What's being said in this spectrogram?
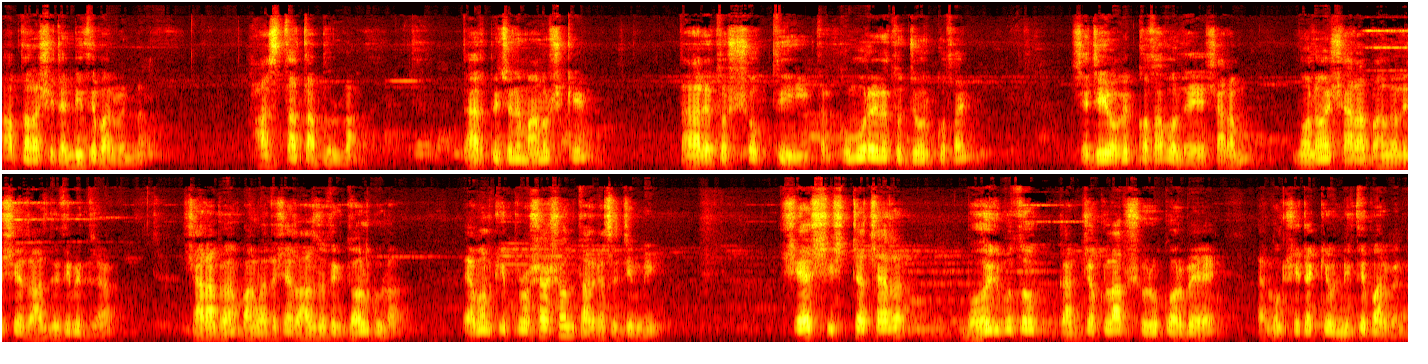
আপনারা সেটা নিতে পারবেন না। হাস্তাত আবদুল্লাহ, তার পেছনে মানুষকে, তার এত শক্তি, তার কোমরের এত জোর কোথায়? সে যেভাবে কথা বলে, সারা, মনে হয় সারা বাংলাদেশের রাজনীতিবিদরা, সারা বাংলাদেশের রাজনৈতিক দলগুলা এমনকি প্রশাসন তার কাছে জিম্মি। সে শিষ্টাচার বহির্ভূত কার্যকলাপ শুরু করবে এবং সেটা কেউ নিতে পারবে না।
